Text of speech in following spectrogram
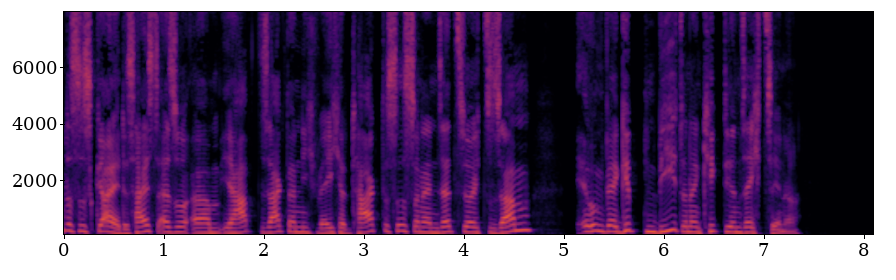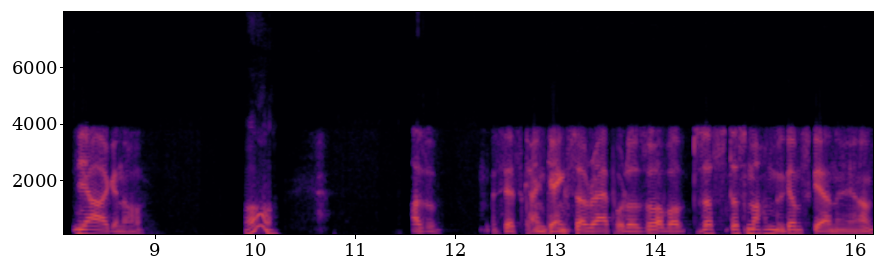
das ist geil. Das heißt also, ähm, ihr habt, sagt dann nicht, welcher Tag das ist, sondern setzt ihr euch zusammen, irgendwer gibt einen Beat und dann kickt ihr einen 16er. Ja, genau. Oh. Also ist jetzt kein Gangster-Rap oder so, aber das, das machen wir ganz gerne, ja.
